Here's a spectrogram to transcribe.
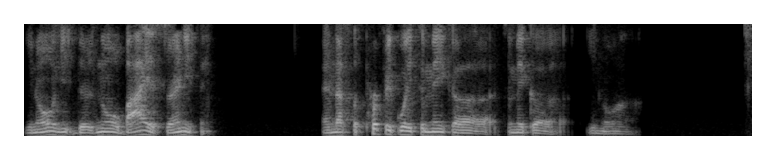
you know, he, there's no bias or anything. And that's the perfect way to make a to make a you know a, to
